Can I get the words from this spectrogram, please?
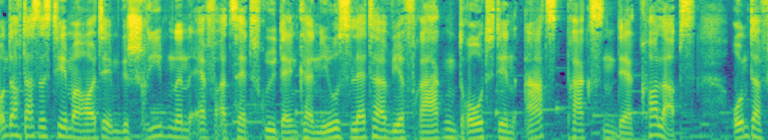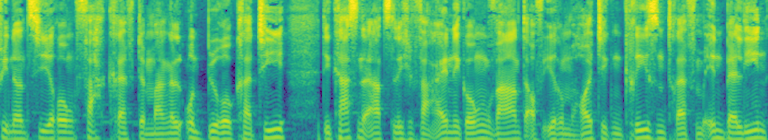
Und auch das ist Thema heute im geschriebenen FAZ Frühdenker Newsletter. Wir fragen, droht den Arztpraxen der Kollaps, Unterfinanzierung, Fachkräftemangel und Bürokratie? Die Kassenärztliche Vereinigung warnt auf ihrem heutigen Krisentreffen in Berlin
